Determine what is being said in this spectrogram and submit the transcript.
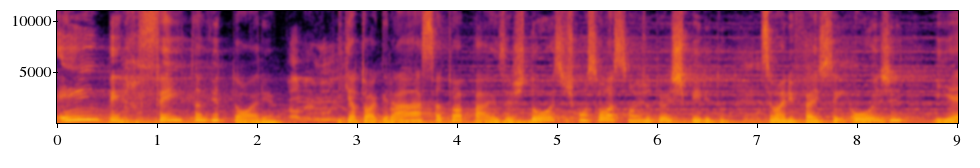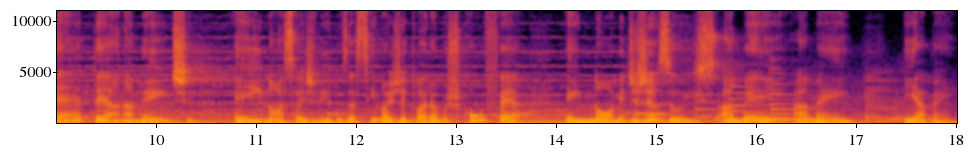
em perfeita vitória. Aleluia. E que a tua graça, a tua paz, as doces consolações do teu Espírito se manifestem hoje e eternamente em nossas vidas. Assim nós declaramos com fé, em nome de Jesus. Amém, amém e amém.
